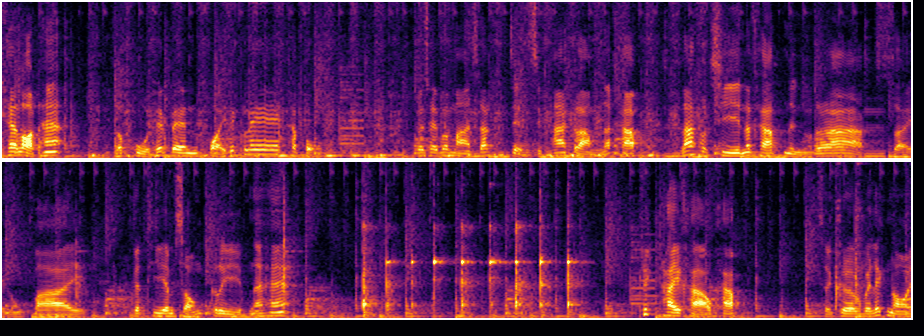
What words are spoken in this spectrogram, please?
แครอทฮะเราขูดให้เป็นฝอยเล็กๆครับผม ก็ใช้ประมาณสัก 75 กรัมนะครับ รากผักชีนะครับ 1 รากใส่ลงไป กระเทียม 2กรีบนะฮะ พริกไทยขาวครับ ใส่เกลือลงไปเล็กน้อย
